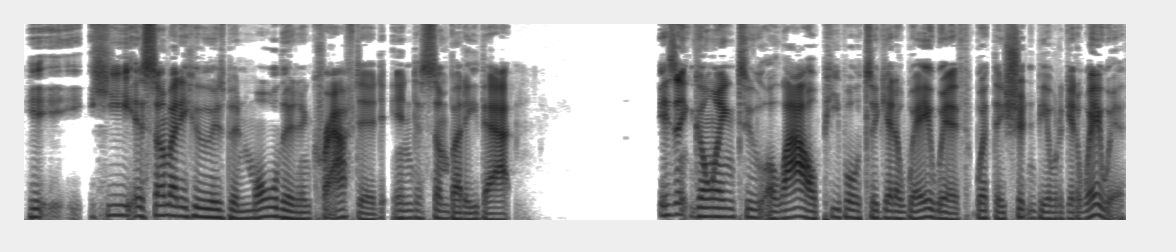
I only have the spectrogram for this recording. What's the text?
he he is somebody who has been molded and crafted into somebody that isn't going to allow people to get away with what they shouldn't be able to get away with.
